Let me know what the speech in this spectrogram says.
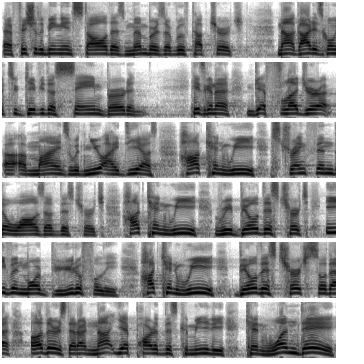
officially being installed as members of Rooftop Church, now God is going to give you the same burden. He's going to get flood your uh, uh, minds with new ideas. How can we strengthen the walls of this church? How can we rebuild this church even more beautifully? How can we build this church so that others that are not yet part of this community can one day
